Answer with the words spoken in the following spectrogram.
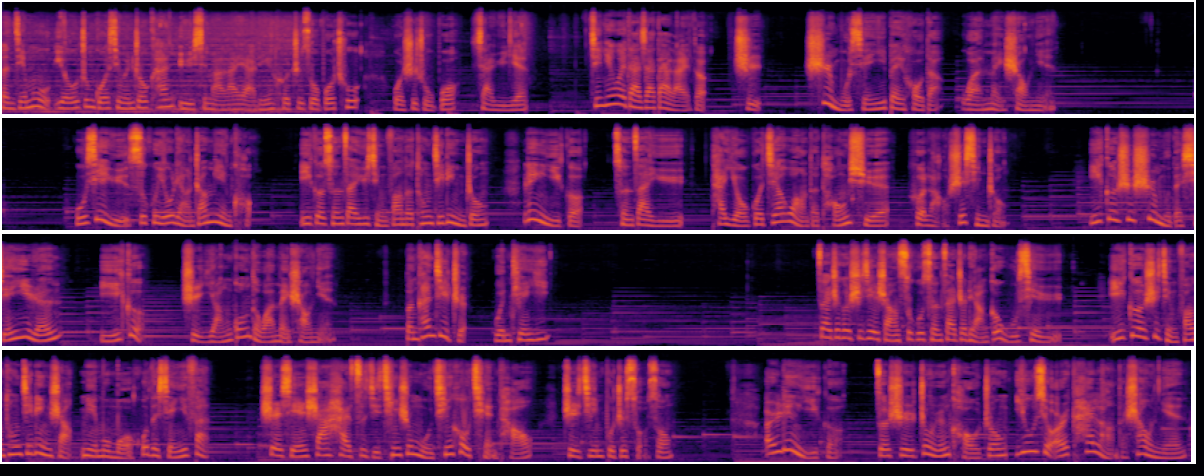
本节目由中国新闻周刊与喜马拉雅联合制作播出，我是主播夏雨嫣。今天为大家带来的是弑母嫌疑背后的完美少年。吴谢宇似乎有两张面孔，一个存在于警方的通缉令中，另一个存在于他有过交往的同学和老师心中。一个是弑母的嫌疑人，一个是阳光的完美少年。本刊记者文天一。在这个世界上，似乎存在着两个吴谢宇，一个是警方通缉令上面目模糊的嫌疑犯，涉嫌杀害自己亲生母亲后潜逃，至今不知所踪；而另一个，则是众人口中优秀而开朗的少年，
